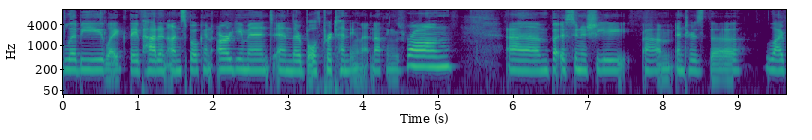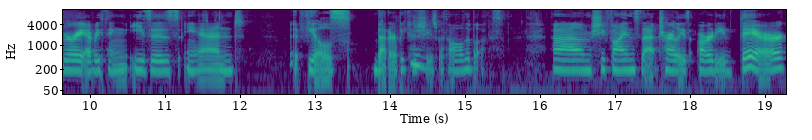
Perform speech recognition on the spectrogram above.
Libby, like they've had an unspoken argument and they're both pretending that nothing's wrong. Um, but as soon as she um, enters the library, everything eases and it feels better because she's with all the books. Um, she finds that Charlie's already there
